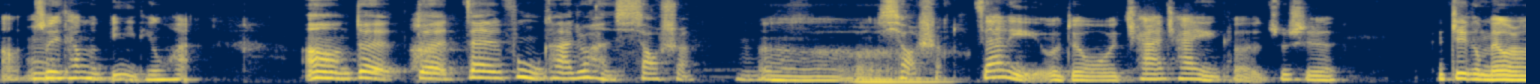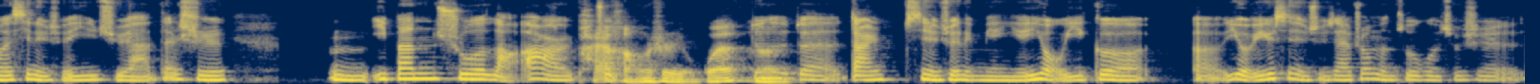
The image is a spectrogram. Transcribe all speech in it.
啊，所以他们比你听话。嗯，对对，在父母看来就是很孝顺，嗯，孝顺。家里，我对我插插一个，就是这个没有任何心理学依据啊，但是，嗯，一般说老二排行是有关，对对对，当然心理学里面也有一个。呃，有一个心理学家专门做过，就是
